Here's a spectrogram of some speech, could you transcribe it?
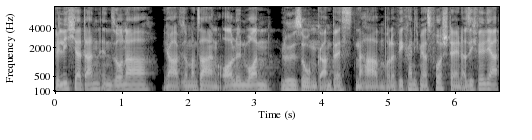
will ich ja dann in so einer, ja, wie soll man sagen, All-in-One-Lösung am besten haben. Oder wie kann ich mir das vorstellen? Also ich will ja,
